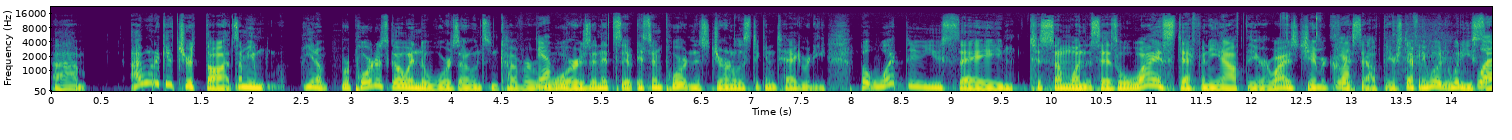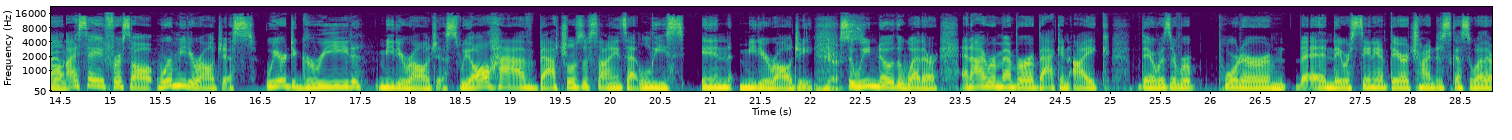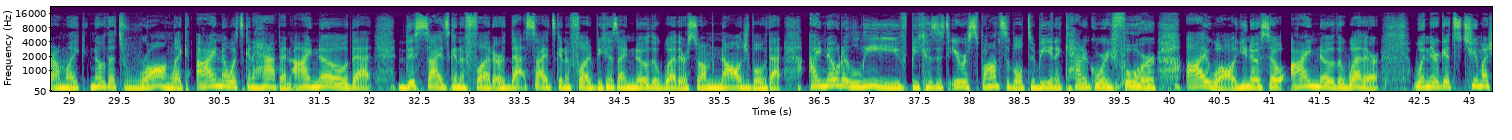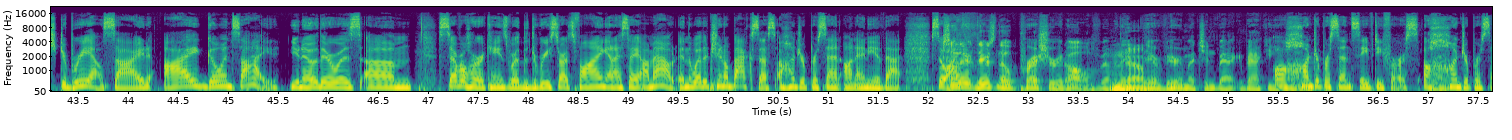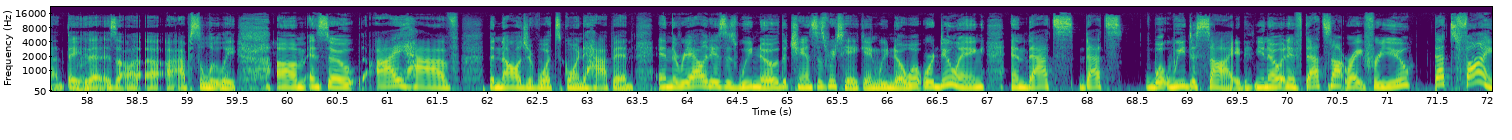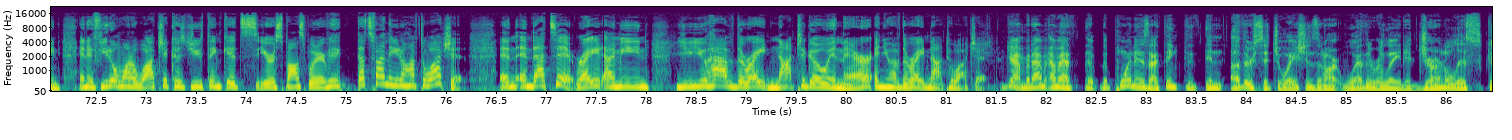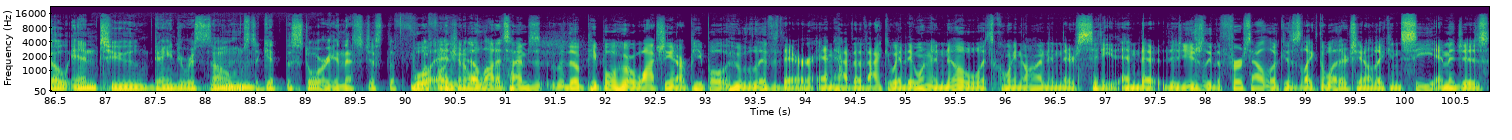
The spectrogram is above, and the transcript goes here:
Um, I want to get your thoughts. I mean, you know, reporters go into war zones and cover yep. wars, and it's it's important. It's journalistic integrity. But what do you say to someone that says, "Well, why is Stephanie out there? Why is Jim or Chris yep. out there?" Stephanie, what, what do you say? Well, I say first of all, we're meteorologists. We are degreed meteorologists. We all have bachelors of science at least in meteorology. Yes. So we know the weather. And I remember back in Ike, there was a re- reporter and, and they were standing up there trying to discuss the weather. I'm like, no, that's wrong. Like, I know what's going to happen. I know that this side's going to flood or that side's going to flood because I know the weather. So I'm knowledgeable with that. I know to leave because it's irresponsible to be in a category four eye wall, you know, so I know the weather. When there gets too much debris outside, I go inside. You know, there was um, several hurricanes where the debris starts flying and I say, I'm out. And the Weather Channel backs us 100% on any of that. So, so there, there's no pressure at all. I mean, no. they, are very much in back, backing. 100% percent safety first. A hundred percent. They right. that is uh, uh, absolutely. Um, and so I have the knowledge of what's going to happen. And the reality is, is we know the chances we take and we know what we're doing, and that's that's what we decide, you know, and if that's not right for you, that's fine. And if you don't want to watch it because you think it's irresponsible or everything, that's fine that you don't have to watch it. And and that's it, right? I mean, you, you have the right not to go in there and you have the right not to watch it. Yeah, but I'm, I'm the, the point is, I think that in other situations that aren't weather related, journalists go into dangerous zones mm-hmm. to get the story. And that's just the well, and a lot of times the people who are watching are people who live there and have evacuated. They want to know what's going on in their city. And usually the first outlook is like the Weather Channel. They can see images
